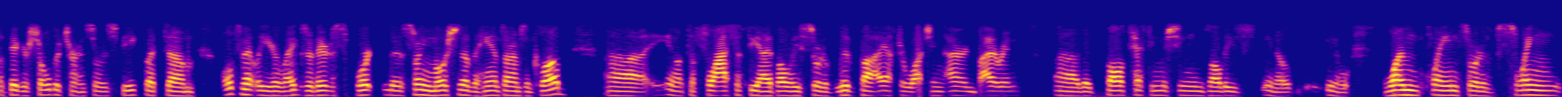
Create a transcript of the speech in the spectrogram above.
a bigger shoulder turn, so to speak. But um, ultimately, your legs are there to support the swing motion of the hands, arms, and club. Uh, you know, it's a philosophy I've always sort of lived by after watching Iron Byron, uh, the ball testing machines, all these, you know, you know, one plane sort of swing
